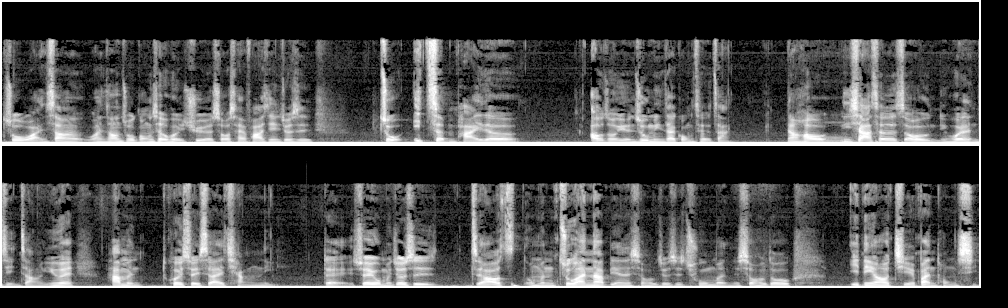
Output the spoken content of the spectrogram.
坐晚上晚上坐公车回去的时候，才发现就是坐一整排的澳洲原住民在公车站，然后你下车的时候你会很紧张，因为他们会随时来抢你。对，所以我们就是只要我们住在那边的时候，就是出门的时候都一定要结伴同行。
